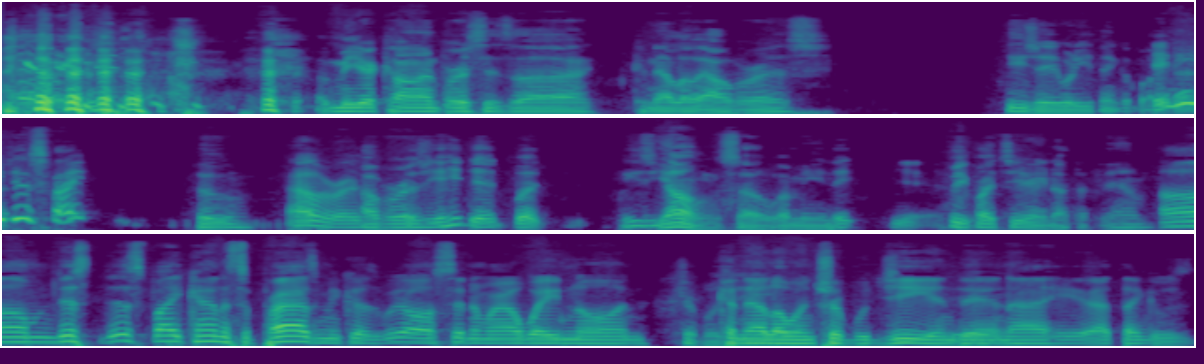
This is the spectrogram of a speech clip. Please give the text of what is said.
Amir Khan versus uh, Canelo Alvarez. DJ, what do you think about Didn't he just fight Who? Alvarez? Alvarez? Yeah, he did, but he's young, so I mean, they, Yeah. three fights here ain't nothing for him. Um, this this fight kind of surprised me because we're all sitting around waiting on Triple G. Canelo and Triple G, and then I hear I think it was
